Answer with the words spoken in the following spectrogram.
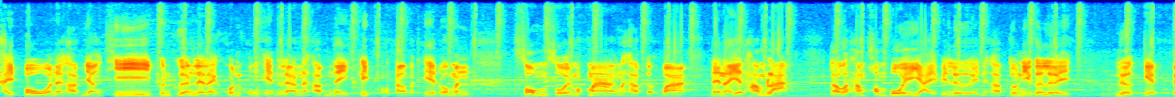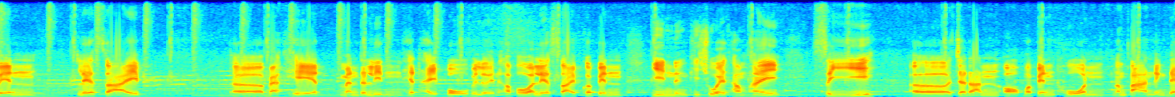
ไฮโปนะครับอย่างที่เพื่อนๆหลาย ๆ คนคงเห็นแล้วนะครับในคลิปของต่างประเทศว่ามันส้มสวยมากๆนะครับแต่ว่าไหนๆจะทำละ เราก็ทำคอมโบใหญ่ๆไปเลยนะครับตัวนี้ก็เลย เลือกเก็บเป็นเลสไ r ป์แบ็กเฮดแมนดารินเฮดไฮโปไปเลยนะครับ เพราะว่าเลสไ r ป์ก็เป็นยีนหนึ่งที่ช่วยทำให้สีจะดันออกมาเป็นโทนน้ำตาลแด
